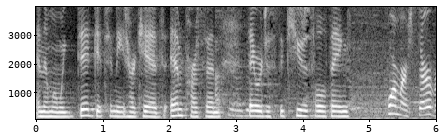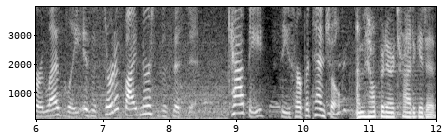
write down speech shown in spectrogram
And then when we did get to meet her kids in person, they were just the cutest little things. Former server Leslie is a certified nurse's assistant. Kathy sees her potential. I'm helping her try to get a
